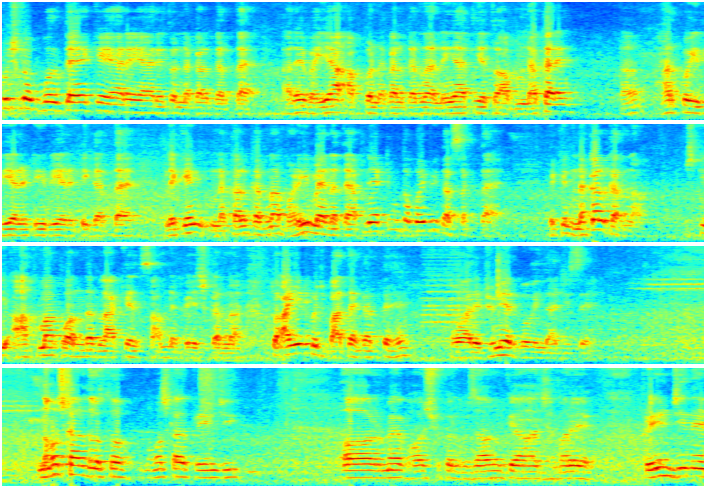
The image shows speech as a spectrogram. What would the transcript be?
कुछ लोग बोलते हैं कि यार यार, ये तो नकल करता है। अरे भैया, आपको नकल करना नहीं आती है तो आप न करें। हाँ हर कोई रियलिटी रियलिटी करता है। लेकिन नकल करना बड़ी मेहनत है। अपनी एक्टिंग तो कोई भी कर सकता है, लेकिन नकल करना। उसकी आत्मा को अंदर ला के सामने पेश करना तो आइए कुछ बातें करते हैं हमारे जूनियर गोविंदा जी से। नमस्कार दोस्तों नमस्कार प्रेम जी। और मैं बहुत शुक्रगुजार हूँ कि आज हमारे प्रेम जी ने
